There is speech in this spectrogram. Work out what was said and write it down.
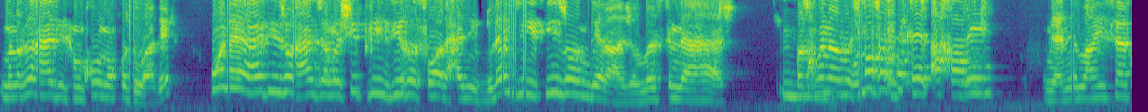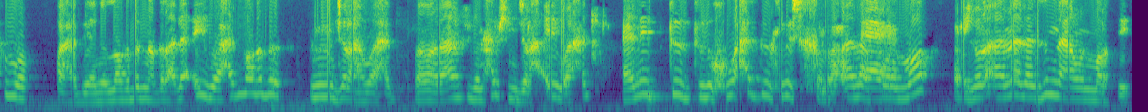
من غير هذيك نكونوا قدوه عليه وأنا هذه جو حاجة ماشي بليزير صوالح هذيك بلا مزيتي جو نديرها جو ما نستناهاش باسكو أنا ماشي ونظرتك للاخرين يعني الله يسعد كل واحد. يعني الله نقدر نهضر على أي واحد ما نقدر نجرح واحد. ما نعرفش ما نحبش نجرح أي واحد. يعني ت- ت- واحد كيفاش خبر أنا فورما جور أنا لازم نعاون مرتي.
